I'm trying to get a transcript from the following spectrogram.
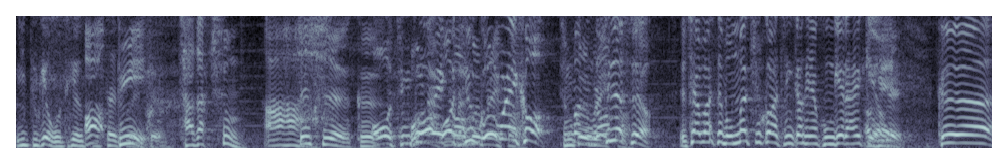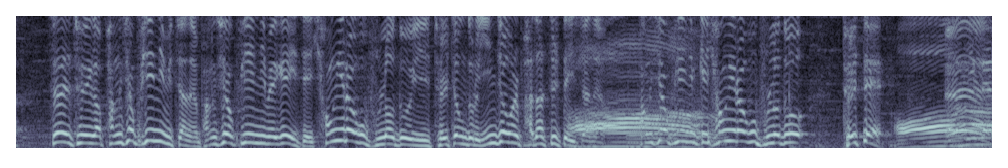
이 두 개 어떻게 아, 비슷할 수가 V. 있어요? 자작 춤. 아, 댄스 그. 어, 등골 breaker. 어 등골 breaker. 등골 breaker. 틀렸어요. 제가 봤을 때 못 맞출 것 같으니까 그냥 공개를 할게요. 오케이. 그 자, 저희가 방시혁 피디님 있잖아요. 방시혁 피디님에게 이제 형이라고 불러도 이 될 정도로 인정을 받았을 때 있잖아요. 방시혁 피디님께 형이라고 불러도 될 때. 네.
